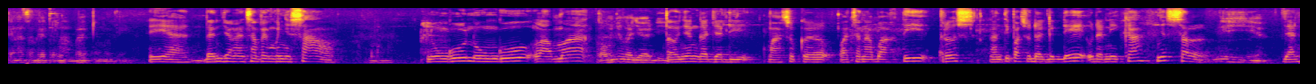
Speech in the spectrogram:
Jangan sampai terlambat yang penting. Iya, dan jangan sampai menyesal. Nunggu nunggu lama Taunya nggak jadi. Taunya nggak jadi masuk ke wacana bakti, terus nanti pas udah gede, udah nikah, nyesel. Iya. Jangan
